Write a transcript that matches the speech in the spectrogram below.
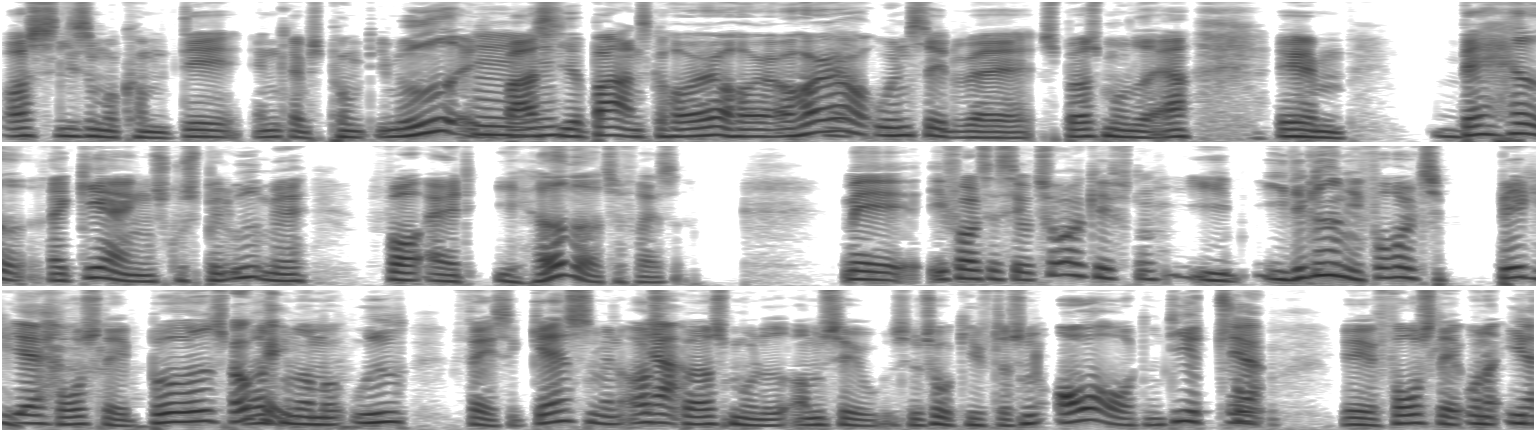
os ligesom at komme det angrebspunkt i møde, at mm. Mhm. bare siger, at barn skal højere og højere og højere, Ja. uanset hvad spørgsmålet er. Øhm, hvad havde regeringen skulle spille ud med, for at I havde været tilfredse? Med, I forhold til CO2-afgiften, I, I virkeligheden i forhold til begge Ja. forslag. Både spørgsmålet om at udfase gas, men også Ja. spørgsmålet om CO2-gifter. Sådan overordnet, de her to Ja. øh, forslag under et. Ja.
